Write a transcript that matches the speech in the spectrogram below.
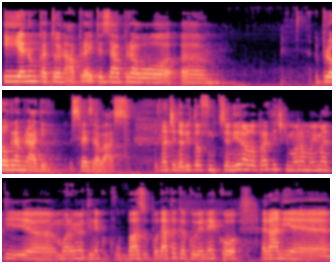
I jednom kad to napravite, zapravo e, program radi sve za vas. Znači da bi to funkcioniralo praktički moramo imati, moramo imati nekakvu bazu podataka koju je neko ranije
